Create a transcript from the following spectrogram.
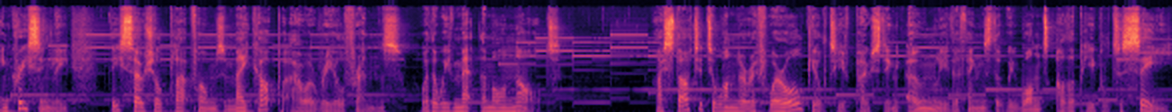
Increasingly, these social platforms make up our real friends, whether we've met them or not. I started to wonder if we're all guilty of posting only the things that we want other people to see,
